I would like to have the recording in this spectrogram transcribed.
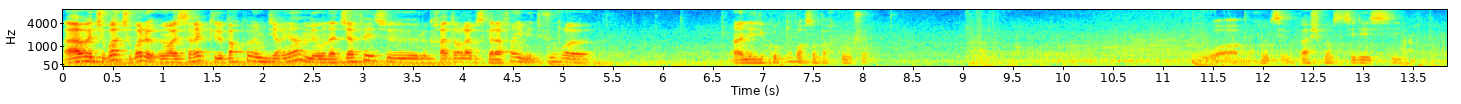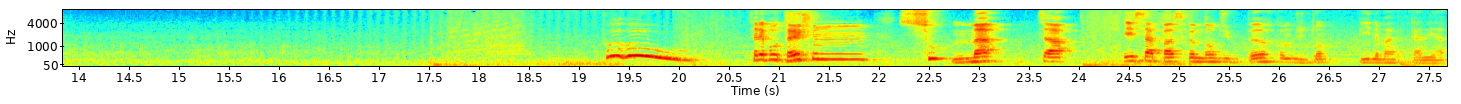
Ah ouais, tu vois, tu vois, le... ouais, c'est vrai que le parcours il me dit rien, mais on a déjà fait ce... le créateur là, parce qu'à la fin il met toujours euh, un hélico pour voir son parcours, tu vois. Wow, par contre c'est vachement stylé ici. Wouhou Teleportation Sumata Et ça passe comme dans du beurre, comme du dumpling macania.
